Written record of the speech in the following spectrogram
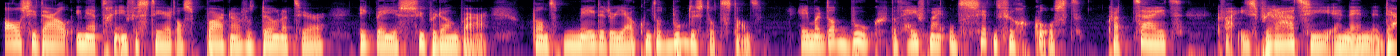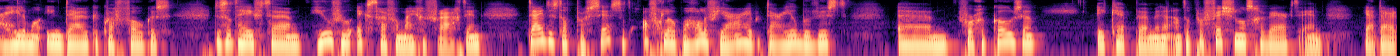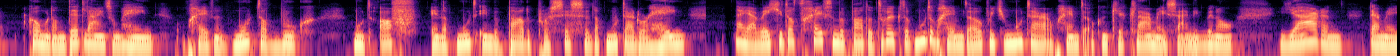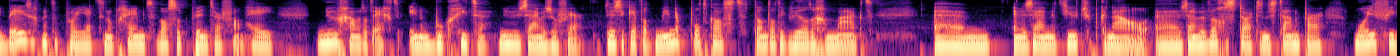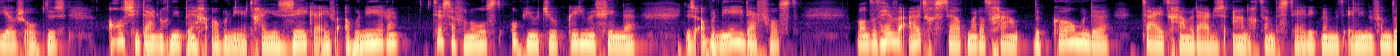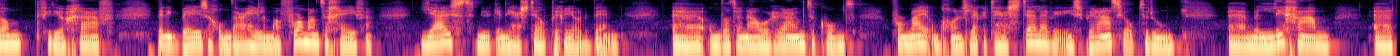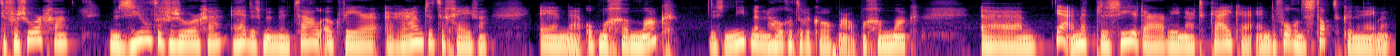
Als je daar al in hebt geïnvesteerd als partner of als donateur, ik ben je super dankbaar. Want mede door jou komt dat boek dus tot stand hey, maar dat boek, dat heeft mij ontzettend veel gekost. Qua tijd, qua inspiratie en, en daar helemaal induiken qua focus. Dus dat heeft uh, heel veel extra van mij gevraagd. En tijdens dat proces, dat afgelopen half jaar, heb ik daar heel bewust um, voor gekozen. Ik heb uh, met een aantal professionals gewerkt en ja, daar komen dan deadlines omheen. Op een gegeven moment moet dat boek moet af en dat moet in bepaalde processen, dat moet daar doorheen nou ja, weet je, dat geeft een bepaalde druk. Dat moet op een gegeven moment ook, want je moet daar op een gegeven moment ook een keer klaar mee zijn. Ik ben al jaren daarmee bezig met het project en op een gegeven moment was het punt ervan, hey, nu gaan we dat echt in een boek gieten. Nu zijn we zover. Dus ik heb wat minder podcast dan dat ik wilde gemaakt. Um, en we zijn het YouTube-kanaal, uh, zijn we wel gestart en er staan een paar mooie video's op. Dus als je daar nog niet bent geabonneerd, ga je zeker even abonneren. Tessa van Holst op YouTube kun je me vinden. Dus abonneer je daar vast. Want dat hebben we uitgesteld, maar dat gaan de komende tijd gaan we daar dus aandacht aan besteden. Ik ben met Eline van Dam, videograaf, ben ik bezig om daar helemaal vorm aan te geven. Juist nu ik in de herstelperiode ben. Uh, omdat er nou ruimte komt voor mij om gewoon eens lekker te herstellen, weer inspiratie op te doen. Uh, mijn lichaam uh, te verzorgen, mijn ziel te verzorgen. Hè, dus mijn mentaal ook weer ruimte te geven. En op mijn gemak, dus niet met een hoge druk erop, maar op mijn gemak uh, ja, en met plezier daar weer naar te kijken en de volgende stap te kunnen nemen.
